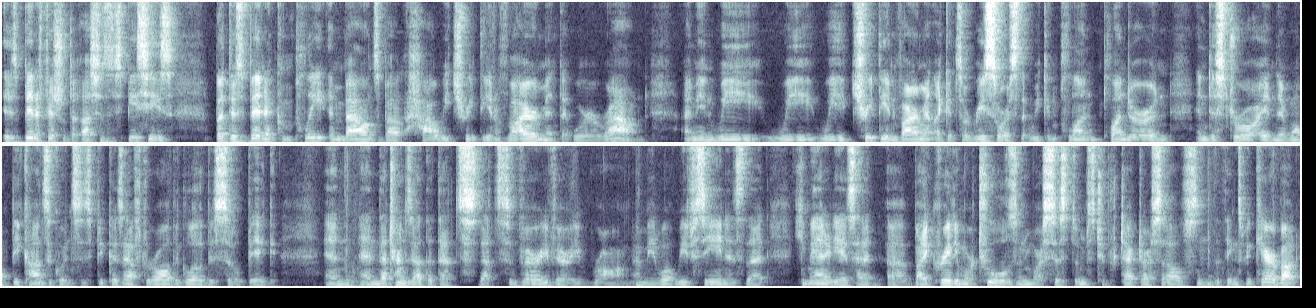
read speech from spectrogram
is beneficial to us as a species. But there's been a complete imbalance about how we treat the environment that we're around. I mean, we we we treat the environment like it's a resource that we can plunder and and destroy, and there won't be consequences because, after all, the globe is so big and and that turns out that that's that's very very wrong. I mean, what we've seen is that humanity has had uh, by creating more tools and more systems to protect ourselves and the things we care about,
